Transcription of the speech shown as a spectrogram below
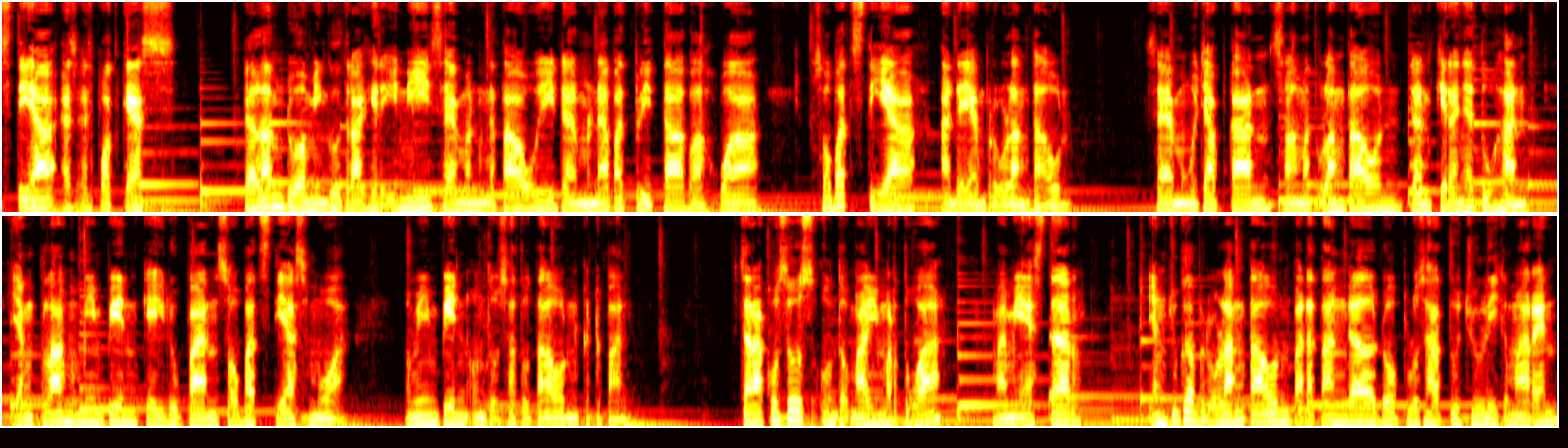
setia SS Podcast, dalam dua minggu terakhir ini saya mengetahui dan mendapat berita bahwa Sobat setia ada yang berulang tahun. Saya mengucapkan selamat ulang tahun dan kiranya Tuhan yang telah memimpin kehidupan Sobat setia semua, memimpin untuk satu tahun ke depan. Secara khusus untuk Mami Mertua, Mami Esther, yang juga berulang tahun pada tanggal 21 Juli kemarin,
